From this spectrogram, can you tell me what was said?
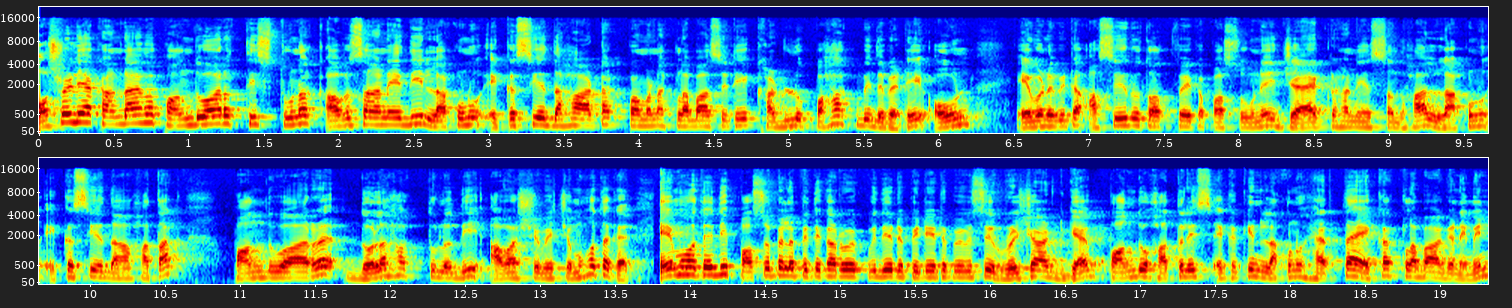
ඔස්ට්‍රේලියා කණ්ඩායම පන්දුවාර තිස් තුනක් අවසානයේදී ලකුණු එකසිය දහටක් පමණක් ලබා සිටියේ කඩලු පහක් බිඳ වැටේ ඔවුන් එවන විට අසීරු තත්වයක පසු වුණේ ජයග්‍රහණය සඳහා ලකුණු එකසිය දාහතක් පන්දුවාර දොළහක් තුළදී අවශ්‍ය වෙච්ච මොහොතක ඒ මොහොතේදී පසුපෙළ පිතිකරුවෙක් විදිහට පිටියට පිවිසි රිචාඩ් ගැබ් පන්දු 41කින් ලකුණු 71ක් ලබා ගැනීමෙන්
